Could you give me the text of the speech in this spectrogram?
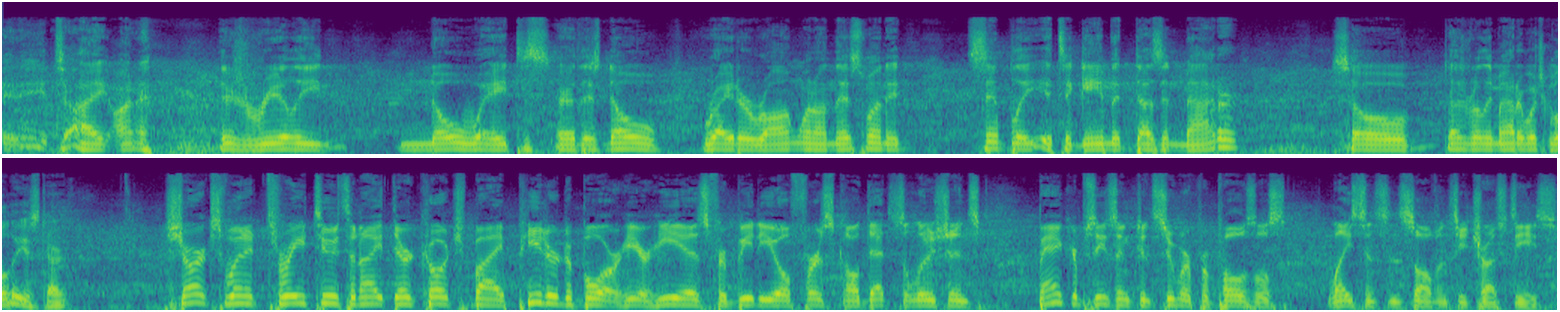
it's I on, there's really no way to or there's no right or wrong one on this one. It simply it's a game that doesn't matter. So it doesn't really matter which goalie you start. Sharks win it 3 2 tonight. They're coached by Peter DeBoer. Here he is for BDO First Call Debt Solutions, bankruptcies and consumer proposals, licensed insolvency trustees.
